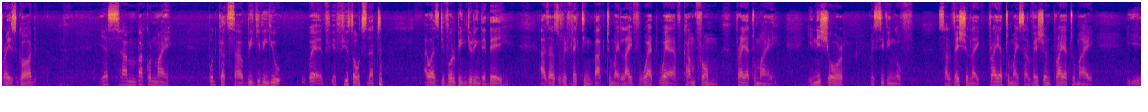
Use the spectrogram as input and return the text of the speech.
Praise God. Yes, I'm back on my podcast. I'll be giving you a few thoughts that I was developing during the day as I was reflecting back to my life, where, where I've come from prior to my initial receiving of salvation, like prior to my salvation, prior to my eh,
